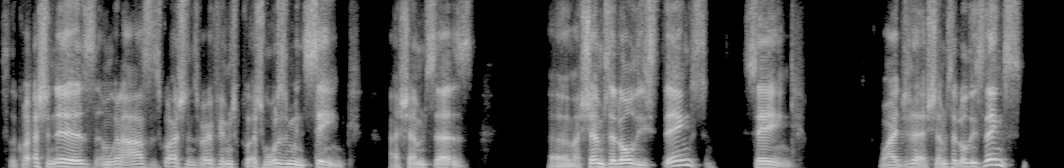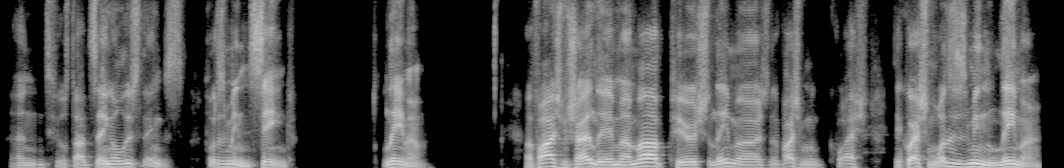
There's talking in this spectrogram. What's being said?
So the question is, and we're going to ask this question, it's a very famous question. What does it mean saying? Hashem says, um, Hashem said all these things, saying. Why did you say Hashem said all these things? And he'll start saying all these things. So what does it mean saying? Lema. The question, what does this mean, lamer?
